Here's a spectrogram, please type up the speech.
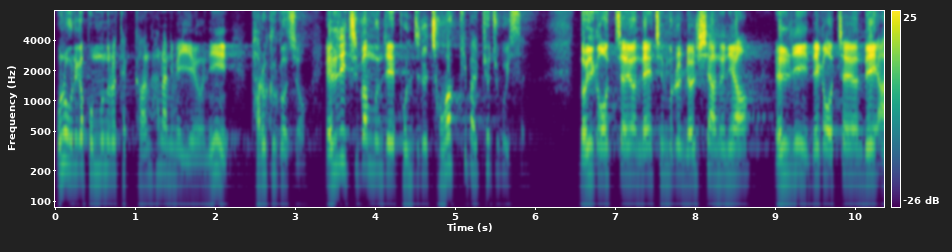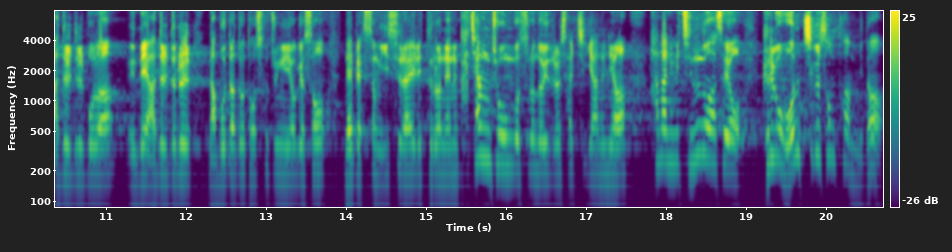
오늘 우리가 본문으로 택한 하나님의 예언이 바로 그거죠. 엘리 집안 문제의 본질을 정확히 밝혀주고 있어요. 너희가 어찌하여 내 재물을 멸시하느냐? 엘리 내가 어찌하여 내 아들들보다 내 아들들을 나보다도 더 소중히 여겨서 내 백성 이스라엘이 드러내는 가장 좋은 것으로 너희들을 살찌게 하느냐? 하나님이 진노하세요. 그리고 원칙을 선포합니다.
